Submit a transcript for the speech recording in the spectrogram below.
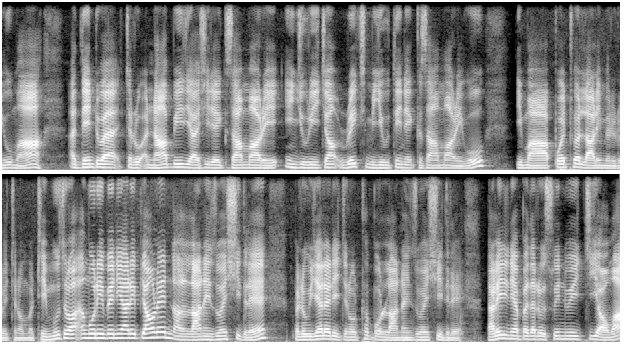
မျိုးမှာ အသင်းအတွက်ကျွန်တော်အနာပေးစရာရှိတဲ့ကစားမတွေ injury ကြောင့် risk မယူသင့်တဲ့ကစားမတွေကိုဒီမှာပွဲထွက်လာလိမ့်မယ်လို့ကျွန်တော်မထင်ဘူးဆိုတော့ Amorim ဘယ်နေရာတွေပြောင်းလဲလာနိုင်စွမ်းရှိတယ်ဘယ်လိုရက်လက်တွေကျွန်တော်ထွက်ပေါ်လာနိုင်စွမ်းရှိတယ်ဒါလေးတွေနဲ့ပတ်သက်လို့ဆွေးနွေးကြည့်အောင်ပါ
